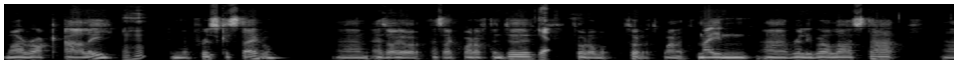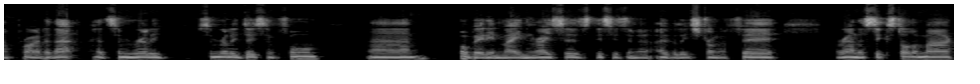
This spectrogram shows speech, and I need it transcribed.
My Rock Ali Mhm. from the Pruska stable, um, as I as I quite often do. Yep. Thought I thought it won its maiden uh, really well last start. Uh, prior to that, had some really some really decent form, um, albeit in maiden races. This isn't an overly strong affair. Around the six dollar mark,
